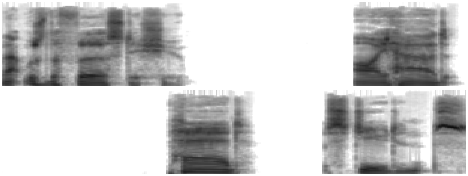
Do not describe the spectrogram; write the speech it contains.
That was the first issue. I had paired students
